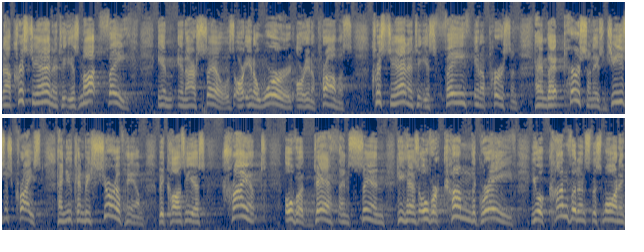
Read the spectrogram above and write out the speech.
Now, Christianity is not faith in, in ourselves or in a word or in a promise. Christianity is faith in a person, and that person is Jesus Christ. And you can be sure of Him because He has triumphed over death and sin. He has overcome the grave. Your confidence this morning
